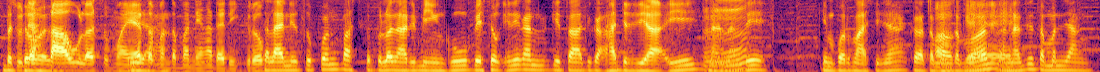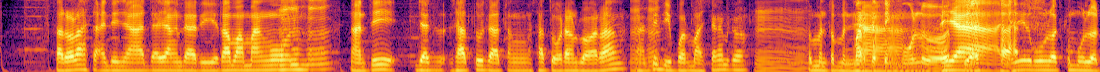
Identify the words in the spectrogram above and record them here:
Betul. sudah tahu lah semua ya Iya. teman-teman yang ada di grup. Selain itu pun pas kebetulan hari Minggu besok ini kan kita juga hadir di AI. Nah Mhm. nanti informasinya ke teman-teman. Oke. Nah, nanti teman yang taruhlah seandainya ada yang dari Ramamangun, Mhm. nanti dari satu datang satu orang dua orang, nanti diinformasikan ke Hmm. teman-temannya. Marketing mulut, Iya, biasa. jadi mulut ke mulut.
